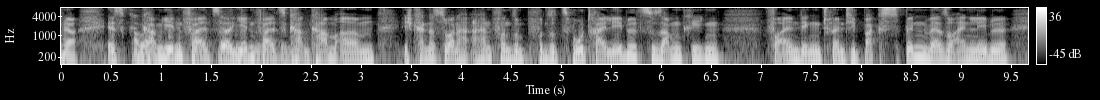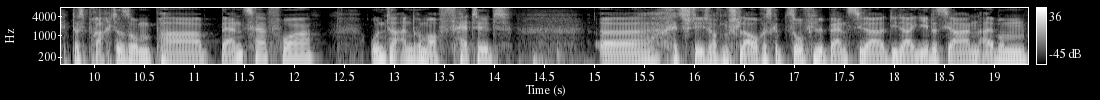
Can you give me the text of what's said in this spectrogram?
Ja, es Aber kam jedenfalls, äh, jedenfalls kam, kam ähm, ich kann das so anhand von so, von so zwei, drei Labels zusammenkriegen. Vor allen Dingen 20 Bucks Spin wäre so ein Label. Das brachte so ein paar Bands hervor, unter anderem auch Fetted. Äh, jetzt stehe ich auf dem Schlauch. Es gibt so viele Bands, die da, die da jedes Jahr ein Album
